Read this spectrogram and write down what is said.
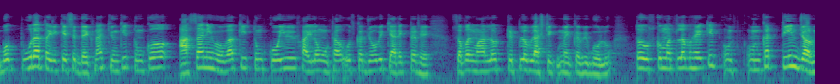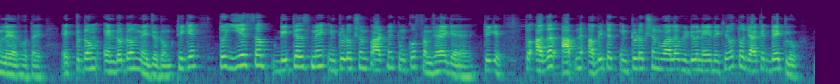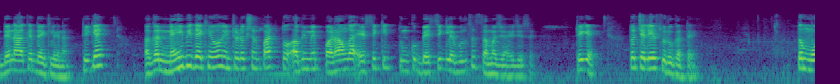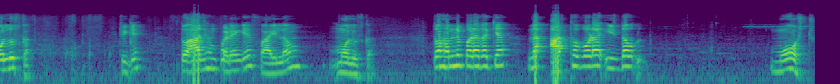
वो पूरा तरीके से देखना क्योंकि तुमको आसानी होगा कि तुम कोई भी फाइलों में उठाओ उसका जो भी कैरेक्टर है सपोज़ मान लो ट्रिप्लोब्लास्टिक में कभी बोलूँ तो उसको मतलब है कि उन, उनका तीन जर्म लेयर होता है एक्टोडोम एंडोडोम मेजोडोम ठीक है? तो ये सब डिटेल्स में इंट्रोडक्शन पार्ट में तुमको समझाया गया है ठीक है? तो अगर आपने अभी तक इंट्रोडक्शन वाला वीडियो नहीं देखे हो तो जाके देख लो देन आके देख लेना ठीक है? अगर नहीं भी देखे हो इंट्रोडक्शन पार्ट तो अभी मैं पढ़ाऊँगा ऐसे कि तुमको बेसिक लेवल से समझ आए जैसे। ठीक है? तो चलिए शुरू करते हैं। तो मोलुस का। ठीक है? तो आज हम पढ़ेंगे फाइलम मोलुस का। तो हमने पढ़ा था क्या? ना Arthropoda is the most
